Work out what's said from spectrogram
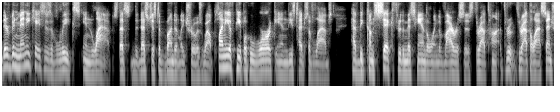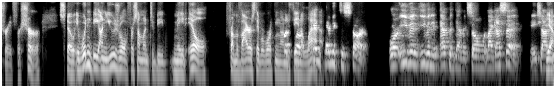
there have been many cases of leaks in labs. That's that's just abundantly true as well. Plenty of people who work in these types of labs have become sick through the mishandling of viruses throughout time through, throughout the last century for sure. So it wouldn't be unusual for someone to be made ill from a virus they were working on but within a lab. Pandemic to start, or even even an epidemic. So, like I said, HIV, yeah.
